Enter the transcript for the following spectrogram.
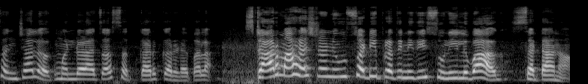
संचालक मंडळाचा सत्कार करण्यात आला. स्टार महाराष्ट्र न्यूजसाठी प्रतिनिधी सुनील वाघ सटाणा.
